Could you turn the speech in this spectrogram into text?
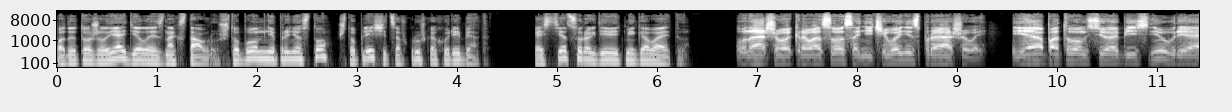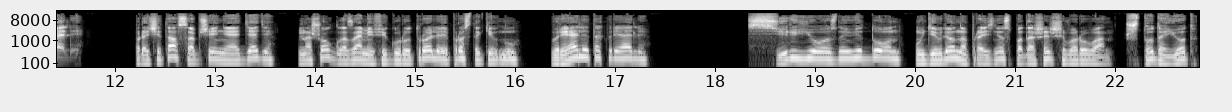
Подытожил я, делая знак Ставру, чтобы он мне принес то, что плещется в кружках у ребят. Кастет 49 мегавайту. «У нашего кровососа ничего не спрашивай. Я потом все объясню в реале». Прочитав сообщение от дяди, нашел глазами фигуру тролля и просто кивнул. «В реале так в реале». «Серьезный видон», — удивленно произнес подошедший Варуван. «Что дает?»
